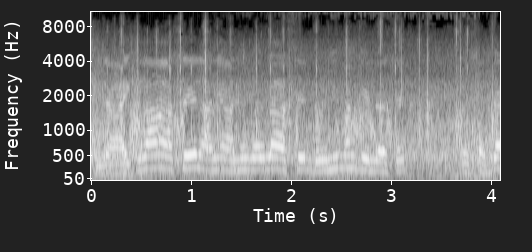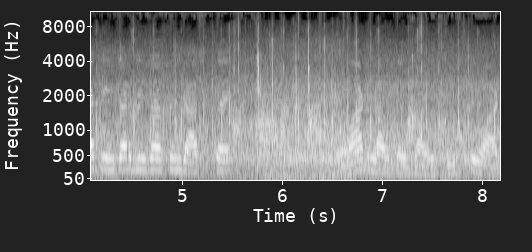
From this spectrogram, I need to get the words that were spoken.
म्हणजे ऐकला असेल आणि अनुभवला असेल दोन्ही पण केलं असेल तर सध्या तीन चार दिवसापासून जास्त आहे. वाट लावतोय जाऊ नुसती वाट.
